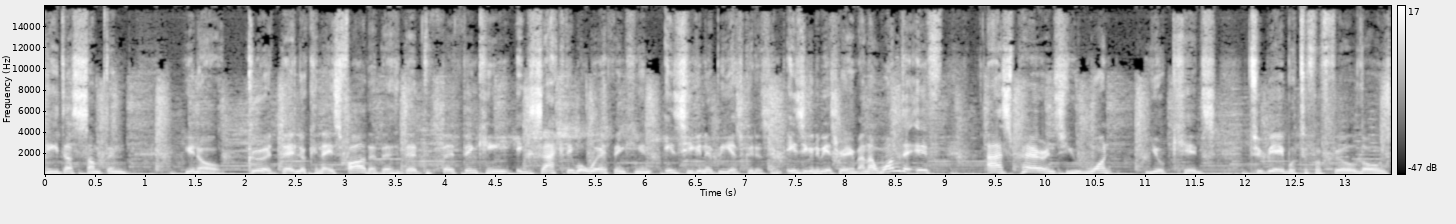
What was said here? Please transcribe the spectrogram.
he does something, you know, good, they're looking at his father. They're, they're, they're thinking exactly what we're thinking. And is he going to be as good as him? Is he going to be as great as him? And I wonder if, as parents, you want your kids to be able to fulfill those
